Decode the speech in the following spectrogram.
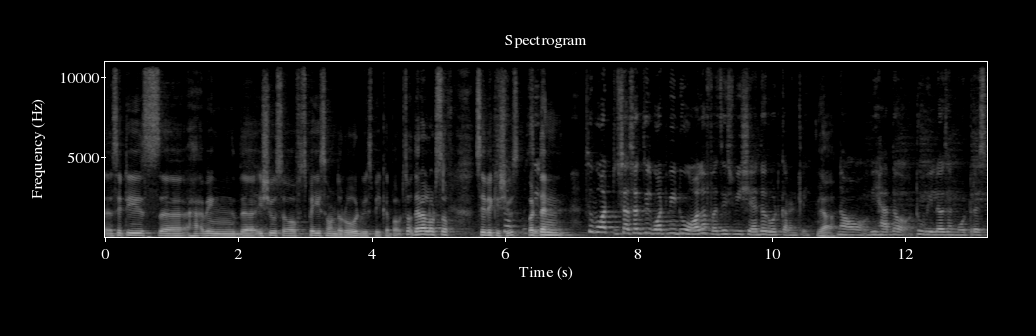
uh, cities uh, having the issues of space on the road we speak about. So there are lots of civic issues, but see- then So what, Shasakzil, what we do, all of us is we share the road currently. Yeah. Now we have the two wheelers and motorists.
